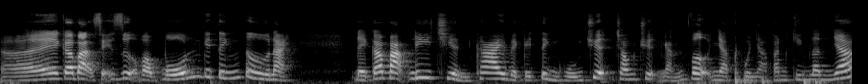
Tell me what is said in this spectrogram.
Đấy, các bạn sẽ dựa vào bốn cái tính từ này để các bạn đi triển khai về cái tình huống chuyện trong chuyện ngắn vợ nhặt của nhà văn Kim Lân nhá.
